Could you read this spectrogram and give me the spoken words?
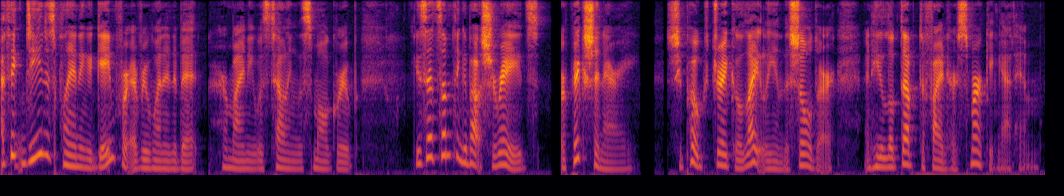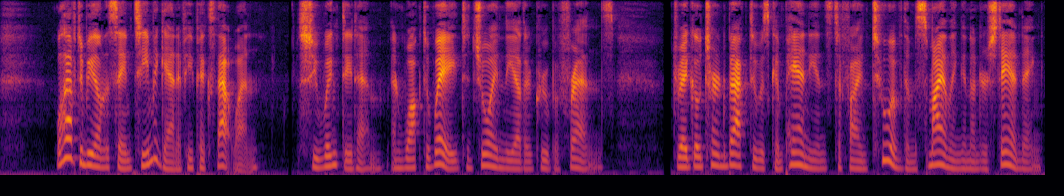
I think Dean is planning a game for everyone in a bit, Hermione was telling the small group. He said something about charades, or Pictionary. She poked Draco lightly in the shoulder, and he looked up to find her smirking at him. We'll have to be on the same team again if he picks that one. She winked at him and walked away to join the other group of friends. Draco turned back to his companions to find two of them smiling and understanding,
